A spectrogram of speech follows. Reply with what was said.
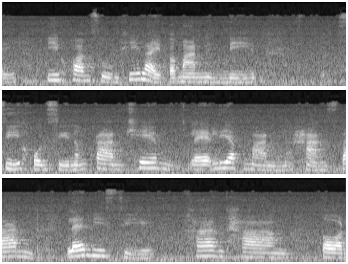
ย มีความสูงที่ไหล่ประมาณ 1 เมตร สีขนสีน้ำตาลเข้มและเรียบมัน หางสั้น และมีสีข้างทาง ตอน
